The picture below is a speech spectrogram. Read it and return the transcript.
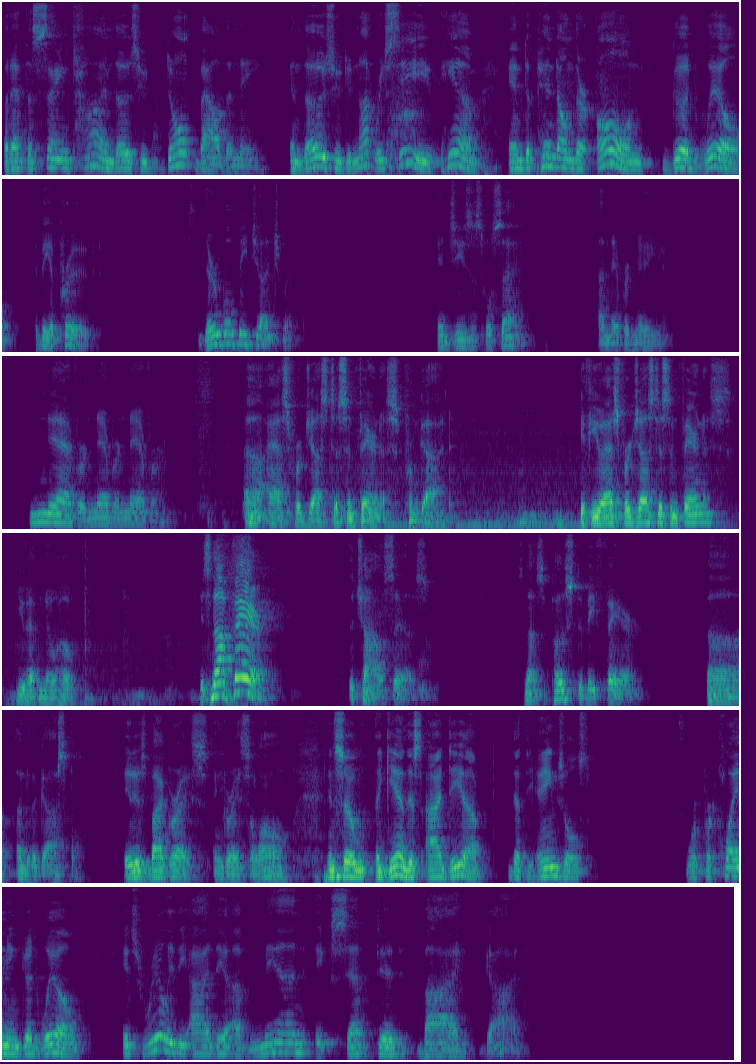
but at the same time, those who don't bow the knee and those who do not receive him and depend on their own goodwill to be approved, there will be judgment. And Jesus will say, I never knew you. Never, never, never uh, ask for justice and fairness from God. If you ask for justice and fairness, you have no hope. It's not fair, the child says. It's not supposed to be fair uh, under the gospel. It is by grace and grace alone. And so, again, this idea that the angels were proclaiming goodwill, it's really the idea of men accepted by God.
